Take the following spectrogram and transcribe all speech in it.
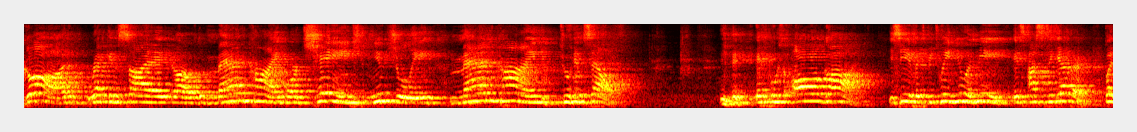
God reconciled mankind or changed mutually mankind to himself. if it was all God. You see, if it's between you and me, it's us together. But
